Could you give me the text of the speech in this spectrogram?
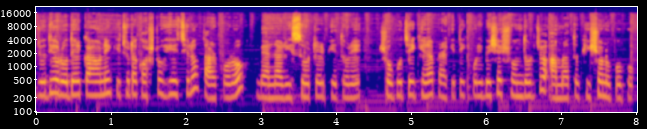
যদিও রোদের কারণে কিছুটা কষ্ট হয়েছিল, তারপরও বেলনা রিসোর্টের ভেতরে সবুজে ঘেরা প্রাকৃতিক পরিবেশের সৌন্দর্য আমরা তো ভীষণ উপভোগ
